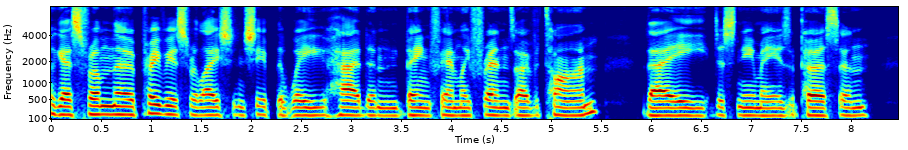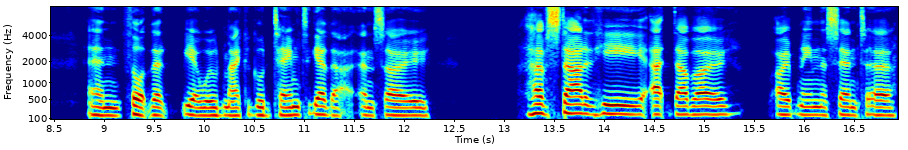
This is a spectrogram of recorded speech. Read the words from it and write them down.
I guess from the previous relationship that we had and being family friends over time, they just knew me as a person and thought that, yeah, we would make a good team together. And so have started here at Dubbo, opening the centre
